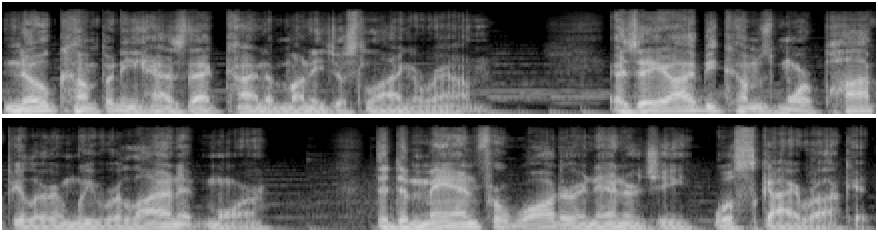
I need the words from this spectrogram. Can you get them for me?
No company has that kind of money just lying around. As AI becomes more popular and we rely on it more, the demand for water and energy will skyrocket.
